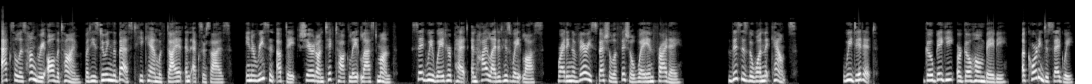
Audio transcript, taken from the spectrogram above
Axel is hungry all the time, but he's doing the best he can with diet and exercise. In a recent update shared on TikTok late last month, Segui weighed her pet and highlighted his weight loss, writing a very special official weigh-in Friday. This is the one that counts. We did it. Go biggie or go home baby. According to Segui,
